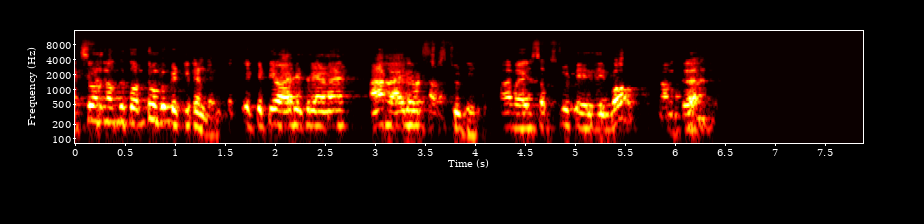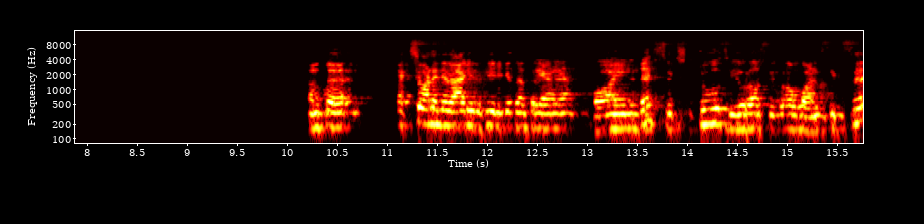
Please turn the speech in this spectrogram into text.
എക്സ് വൺ നമുക്ക് തൊട്ട് മുമ്പ് കിട്ടിയിട്ടുണ്ട്. കിട്ടിയ വാല്യൂ എത്രയാണ്? ആ വാല്യൂ ഇവിടെ സബ്സ്റ്റിറ്റ്യൂട്ട് ചെയ്യും ആ വാല്യൂ സബ്സ്റ്റിറ്റ്യൂട്ട് ചെയ്ത് കഴിയുമ്പോൾ നമുക്ക് നമുക്ക് എക്സ് വണ്ണിന്റെ വാല്യൂ കിട്ടിയിരിക്കുന്നത് എത്രയാണ്? Point six two zero zero one six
